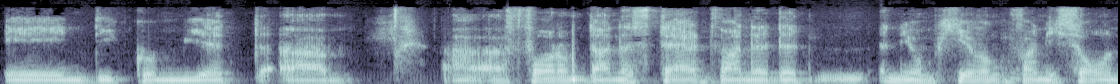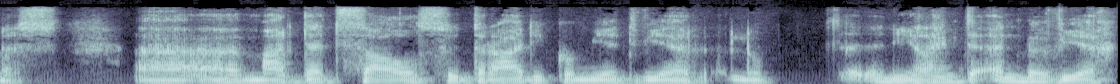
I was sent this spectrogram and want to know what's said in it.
en die komeet um uh vorm dan 'n ster wanneer dit in die omgewing van die son is. Uh maar dit sal sodra die komeet weer loop in die ruimte inbeweeg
